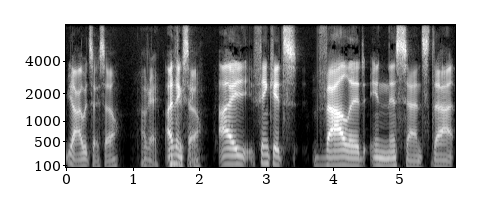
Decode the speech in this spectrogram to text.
yeah, I would say so. Okay. I think so. I think it's valid in this sense that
